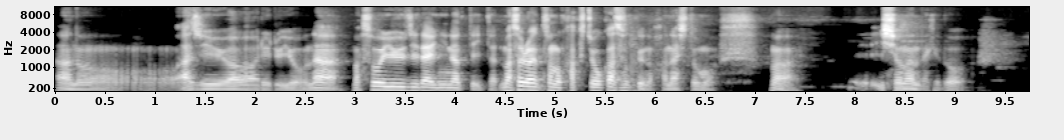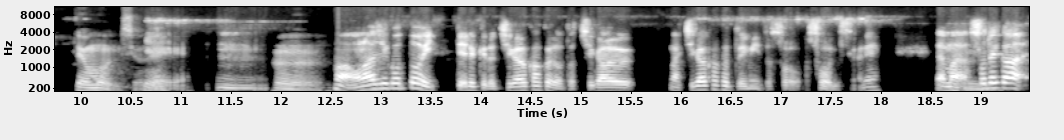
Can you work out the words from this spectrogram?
あの、味わわれるような、まあ、そういう時代になっていた。まあ、それはその拡張加速の話とも、まあ、一緒なんだけど、って思うんですよね。いやいやうんうん。まあ同じことを言ってるけど違う角度と違う、まあ違う角度で見るとそうそうですよね。まうんあそれが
